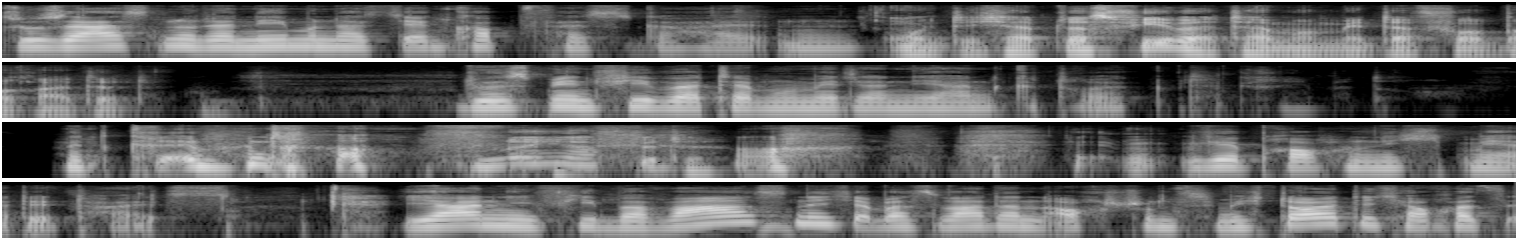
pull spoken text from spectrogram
du saßt nur daneben und hast ihren Kopf festgehalten. Und ich habe das Fieberthermometer vorbereitet. Du hast mir ein Fieberthermometer in die Hand gedrückt. Mit Creme drauf. Naja, bitte. Wir brauchen nicht mehr Details. Ja, nee, Fieber war es nicht, aber es war dann auch schon ziemlich deutlich. Auch als,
